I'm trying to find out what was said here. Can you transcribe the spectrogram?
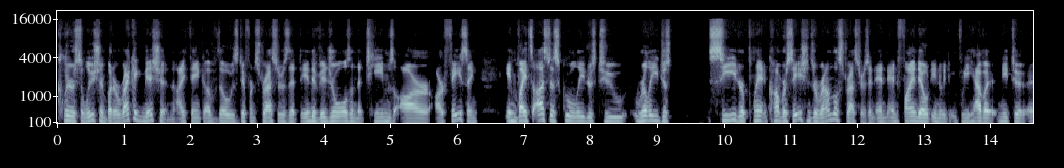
clear solution, but a recognition, I think, of those different stressors that individuals and that teams are are facing invites us as school leaders to really just seed or plant conversations around those stressors and and, and find out you know if we have a need to uh,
